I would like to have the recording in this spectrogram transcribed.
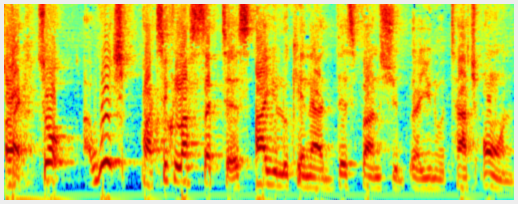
All right. So, which particular sectors are you looking at this fund should, uh, you know, touch on?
